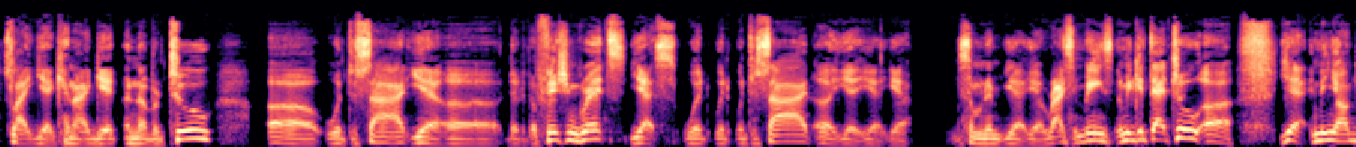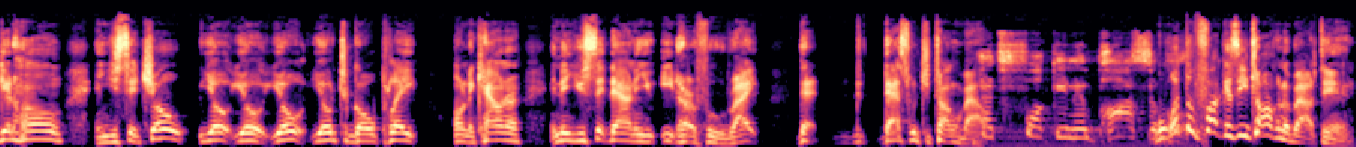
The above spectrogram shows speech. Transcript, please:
it's like yeah can i get a number two uh with the side yeah uh the, the fish and grits yes with with, with the side uh yeah yeah yeah some of them yeah yeah rice and beans let me get that too uh yeah and then y'all get home and you sit yo yo yo yo yo to go plate on the counter and then you sit down and you eat her food right that that's what you're talking about That's fucking impossible. well, what the fuck is he talking about then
